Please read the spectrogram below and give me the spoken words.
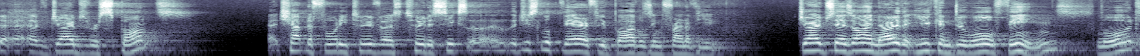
uh, of Job's response. Uh, chapter 42, verse 2 to 6. Uh, just look there if your Bible's in front of you. Job says, I know that you can do all things, Lord.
